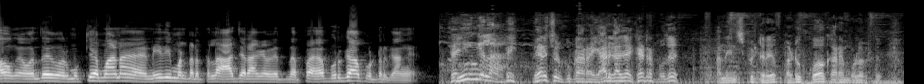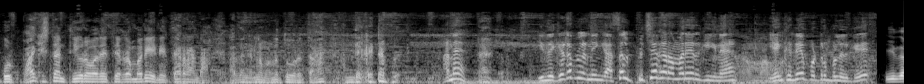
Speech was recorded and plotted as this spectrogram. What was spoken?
அவங்க வந்து ஒரு முக்கியமான நீதிமன்றத்தில் ஆஜராக இருந்தப்ப புர்கா போட்டிருக்காங்க. நீங்களா? பேர சொல்லி கூப்பிடாரா? யாருக்காக கேட்ட போது அந்த இன்ஸ்பெக்டர் படு கோக்காரன் போல இருக்கு. ஒரு பாகிஸ்தான் தீவிரவாதை தேடுற மாதிரி என்னை தேடுறான்டா. அதங்கெல்லாம் மனு தூரத்தான் இந்த கெட்டப்பு. அண்ணே இந்த கிடப்புல நீங்க அசல் பிச்சைக்கார மாதிரியே இருக்கீங்கண்ணே. என்கிட்டயே பற்றும் போல இருக்கு. இதை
